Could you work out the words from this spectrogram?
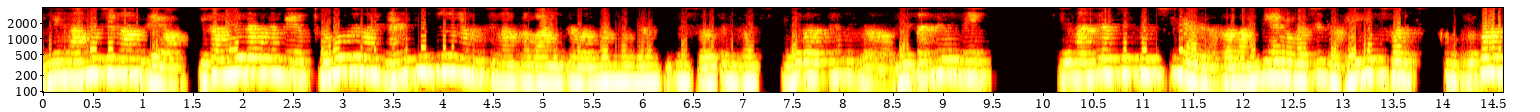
నేను నమ్ముచున్నాను దేవా ఇక మీద కూడా మీరు తోడు నాకు నడిపించి నమ్ముచున్నాం ప్రభావితం వందనాలు ఏ ఈ ఈ మందిరం మందిరం వచ్చింది కృపను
